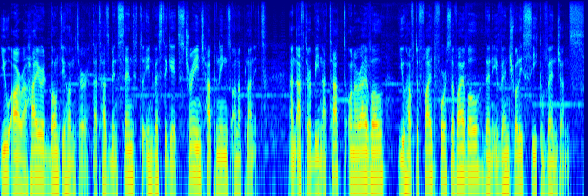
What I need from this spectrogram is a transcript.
You are a hired bounty hunter that has been sent to investigate strange happenings on a planet, and after being attacked on arrival, you have to fight for survival, then eventually seek vengeance.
